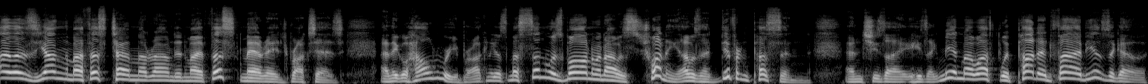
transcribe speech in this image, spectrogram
I was young my first time around in my first marriage, Brock says. And they go, How old were you, Brock? And he goes, My son was born when I was 20. I was a different person. And she's like, He's like, Me and my wife, we parted five years ago.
